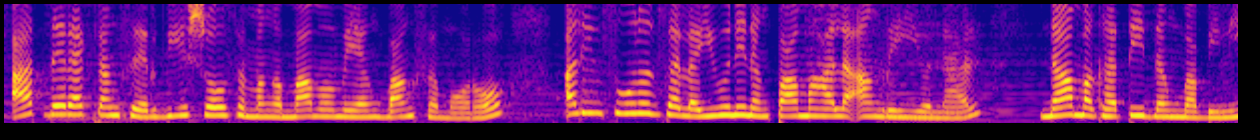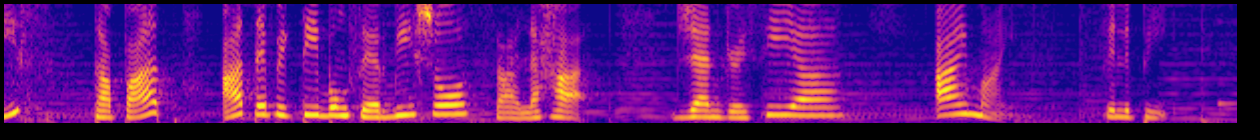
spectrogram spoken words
at direktang serbisyo sa mga mamamayang Bangsamoro alinsunod sa layunin ng pamahalaang regional na maghatid ng mabilis, tapat at epektibong serbisyo sa lahat. Jan Garcia, iMinds, Philippines.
